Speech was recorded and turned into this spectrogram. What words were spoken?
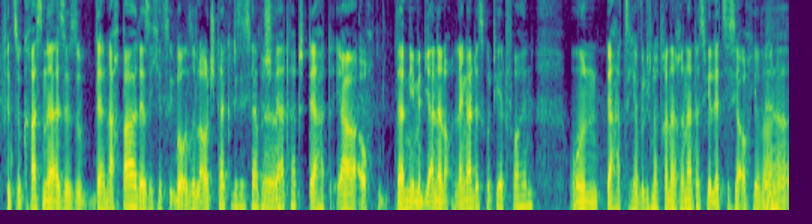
finde es so krass, ne? Also so der Nachbar, der sich jetzt über unsere Lautstärke dieses Jahr beschwert hat, der hat ja auch dann hier mit Jan ja noch länger diskutiert vorhin. Und der hat sich ja wirklich noch dran erinnert, dass wir letztes Jahr auch hier waren. Ja,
